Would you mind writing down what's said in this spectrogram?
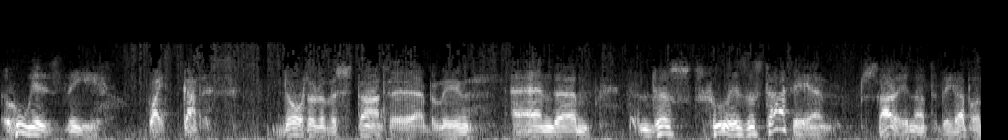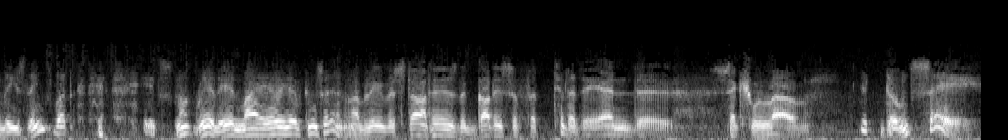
who is the white goddess? Daughter of Astarte, I believe. And, um, just who is Astarte? I'm sorry not to be up on these things, but it's not really in my area of concern. I believe Astarte is the goddess of fertility and uh, sexual love. You don't say.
